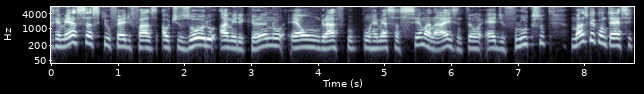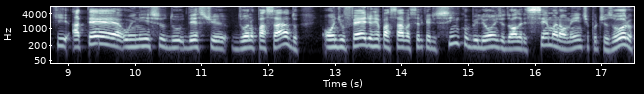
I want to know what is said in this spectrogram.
remessas que o Fed faz ao Tesouro Americano é um gráfico com remessas semanais, então é de fluxo. Mas o que acontece é que até o início do, deste, do ano passado, onde o Fed repassava cerca de 5 bilhões de dólares semanalmente para o Tesouro,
